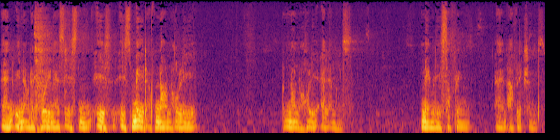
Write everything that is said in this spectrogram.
And we know that holiness is, is, is made of non-holy, non-holy elements namely suffering and afflictions.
